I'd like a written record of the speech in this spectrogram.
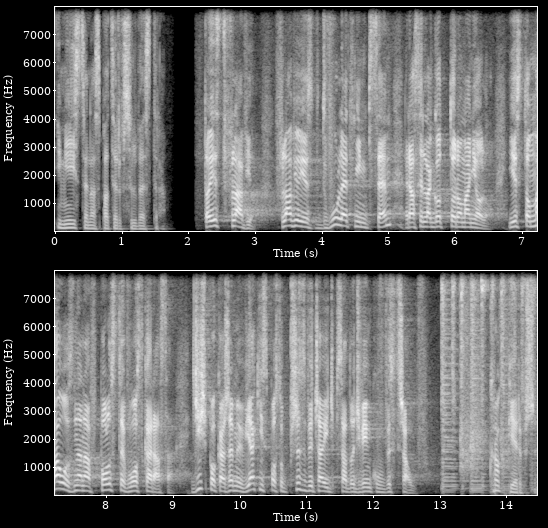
i miejsce na spacer w Sylwestra. To jest Flavio. Flavio jest dwuletnim psem rasy Lagotto Romagnolo. Jest to mało znana w Polsce włoska rasa. Dziś pokażemy, w jaki sposób przyzwyczaić psa do dźwięków wystrzałów. Krok pierwszy.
